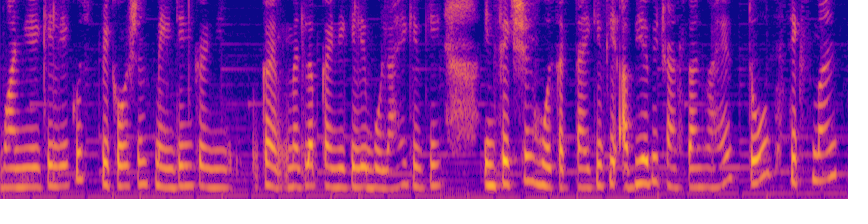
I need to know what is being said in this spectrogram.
वन ईयर के लिए कुछ प्रिकॉशंस मेंटेन करनी कर, मतलब करने के लिए बोला है क्योंकि इन्फेक्शन हो सकता है क्योंकि अभी अभी ट्रांसप्लांट हुआ है। तो सिक्स मंथ्स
